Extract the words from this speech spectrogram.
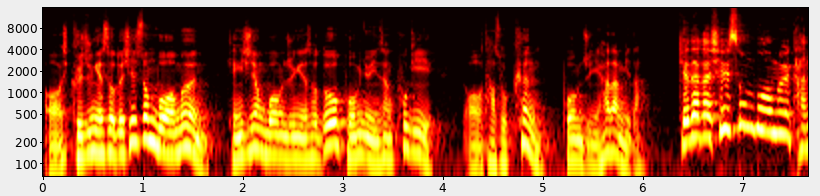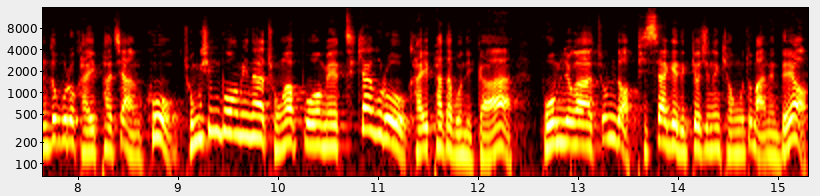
어, 그 중에서도 실손보험은 갱신형 보험 중에서도 보험료 인상 폭이 어, 다소 큰 보험 중에 하나입니다. 게다가 실손보험을 단독으로 가입하지 않고 종신보험이나 종합보험에 특약으로 가입하다 보니까 보험료가 좀 더 비싸게 느껴지는 경우도 많은데요.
